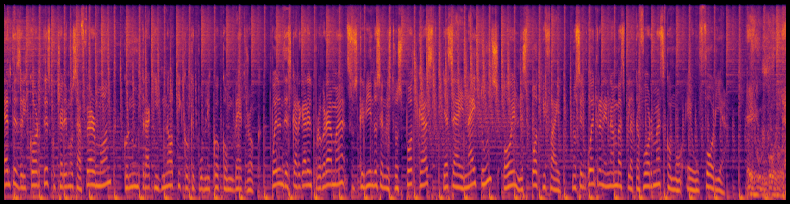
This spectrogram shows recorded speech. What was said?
antes del corte escucharemos a Fairmont con un track hipnótico que publicó con Bedrock. Pueden descargar el programa suscribiéndose a nuestros podcasts, ya sea en iTunes o en Spotify. Nos encuentran en ambas plataformas como Euforia. Euforia.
